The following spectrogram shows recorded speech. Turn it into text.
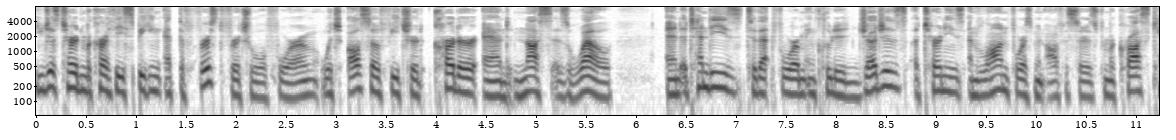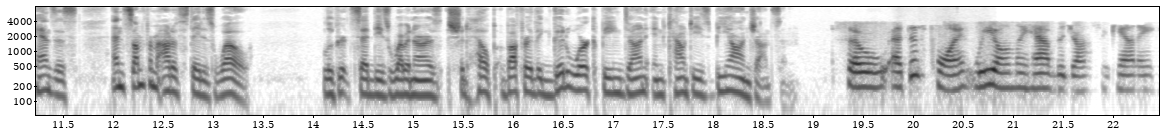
You just heard McCarthy speaking at the first virtual forum, which also featured Carter and Nuss as well, and attendees to that forum included judges, attorneys, and law enforcement officers from across Kansas and some from out of state as well. Luckert said these webinars should help buffer the good work being done in counties beyond Johnson. So at this point, we only have the Johnson County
